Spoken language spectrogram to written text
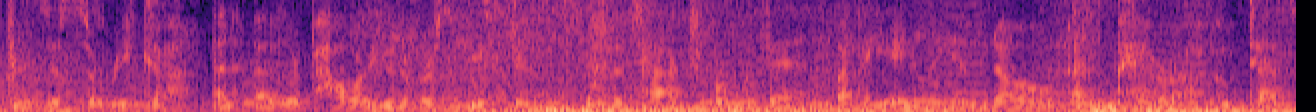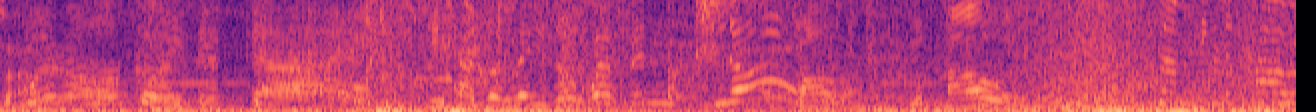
Princess Sarika, and other Power University students was attacked from within by the alien known as Para Hutessa. We're all going to die. He has a laser weapon. No! Tara, your power. Summoning the power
